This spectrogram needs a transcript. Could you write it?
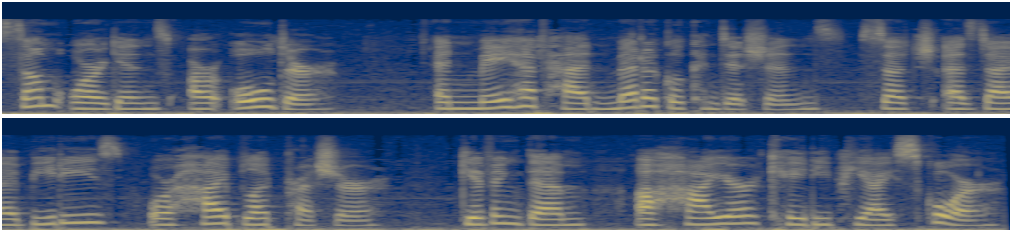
Some organs are older and may have had medical conditions such as diabetes or high blood pressure, giving them a higher KDPI score,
